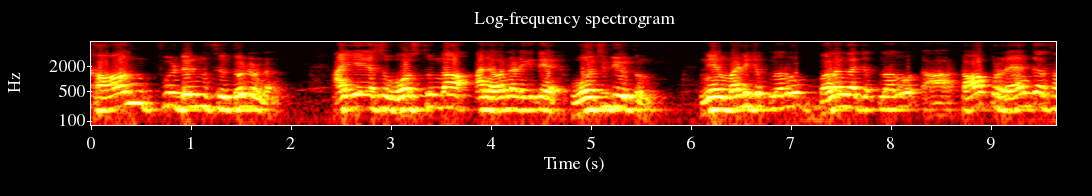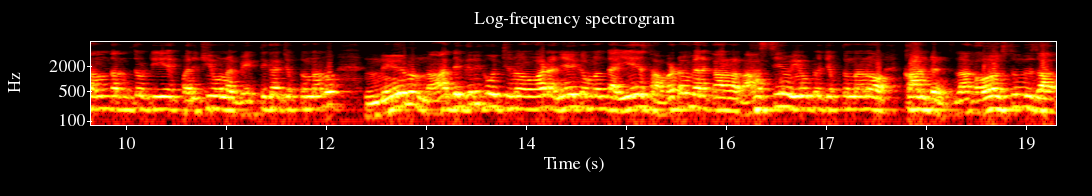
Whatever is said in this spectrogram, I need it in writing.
కాన్ఫిడెన్స్ తోటి ఉండండి. ఐఏఎస్ వస్తుందా అని ఎవరిని అడిగితే వచ్చి తీరుతుంది. నేను మళ్ళీ చెప్తున్నాను బలంగా చెప్తున్నాను ఆ టాప్ ర్యాంకర్స్ అందరితో పరిచయం ఉన్న వ్యక్తిగా చెప్తున్నాను. నేను నా దగ్గరికి వచ్చిన వాడు అనేక మంది ఐఏఎస్ అవ్వడం వెనకాల రహస్యం ఏమిటో చెప్తున్నాను కాన్ఫిడెన్స్ నాకు వస్తుంది సార్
